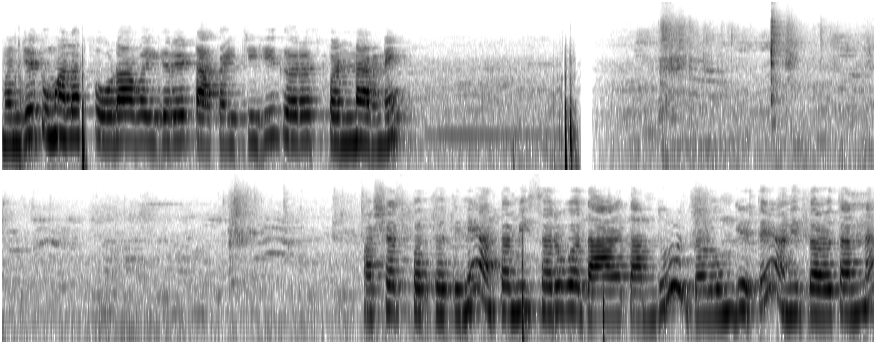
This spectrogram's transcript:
म्हणजे तुम्हाला सोडा वगैरे टाकायचीही गरज पडणार नाही. अशाच पद्धतीने आता मी सर्व डाळ तांदूळ दळून घेते आणि दळताना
